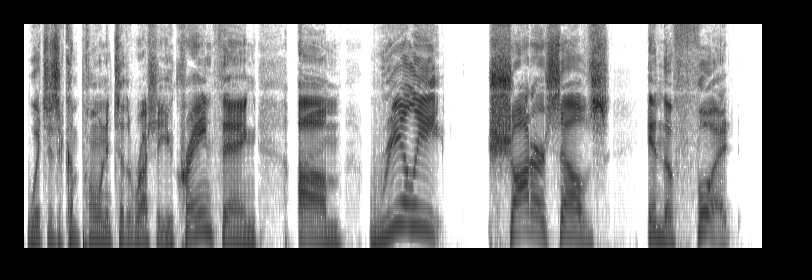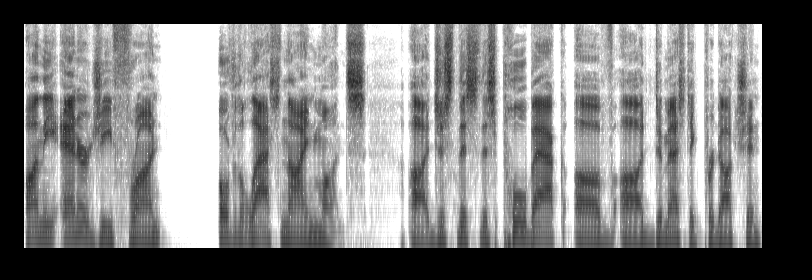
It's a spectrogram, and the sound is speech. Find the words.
which is a component to the Russia Ukraine thing, um, really shot ourselves in the foot on the energy front over the last nine months. Uh, just this this pullback of uh, domestic production,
